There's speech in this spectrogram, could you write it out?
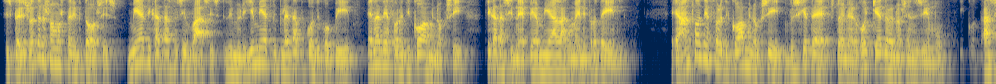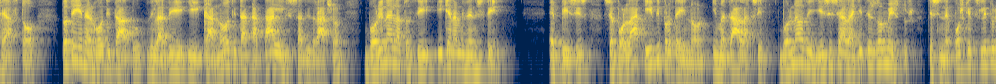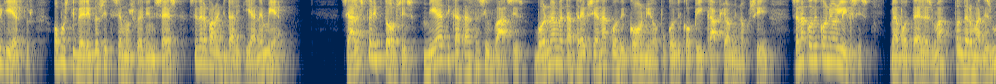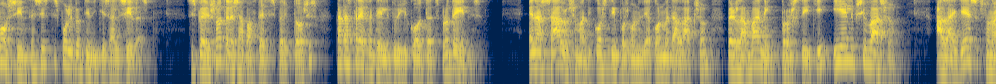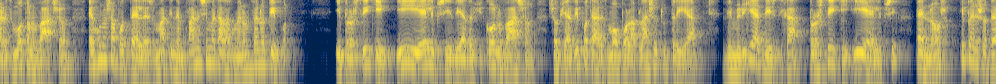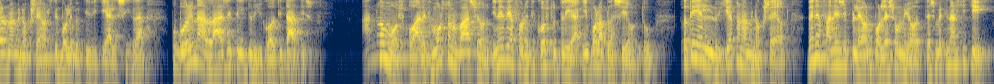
Στις περισσότερες όμως περιπτώσεις, μία αντικατάσταση βάσης δημιουργεί μία τριπλέτα που κωδικοποιεί ένα διαφορετικό αμινοξύ και κατά συνέπεια μία αλλαγμένη πρωτεΐνη. Εάν το αδιαφθορτικό αμινοξύ βρίσκεται στο ενεργό κέντρο ενός ενζήμου ή κοντά σε αυτό, τότε η ενεργότητά του, δηλαδή η ικανότητα κατάλληλης αντιδράσεων, μπορεί να ελαττωθεί ή και να μηδενιστεί. Επίσης, σε πολλά είδη πρωτεϊνών η μετάλλαξη μπορεί να οδηγήσει σε αλλαγή της δομής τους και συνεπώς και της λειτουργίας τους, όπως στην περίπτωση της αιμοσφαιρίνης S στη δρεπανοκυταρική ανεμία. Σε άλλες περιπτώσεις, μία αντικατάσταση βάσης μπορεί να μετατρέψει ένα κωδικόνιο που κωδικοποιεί κάποιο αμινοξύ σε ένα κωδικόνιο λήξης, με αποτέλεσμα τον τερματισμό σύνθεσης της πολυπεπτιδικής αλυσίδας. Στις περισσότερες από αυτές τις περιπτώσεις καταστρέφεται η λειτουργικότητα της πρωτεΐνης. Ένας άλλος σημαντικός τύπος γονιδιακών μεταλλάξεων περιλαμβάνει προσθήκη ή έλλειψη βάσεων. Αλλαγές στον αριθμό των βάσεων έχουν ως αποτέλεσμα την εμφάνιση μεταλλαγμένων φαινοτύπων. Η προσθήκη ή η έλλειψη διαδοχικών βάσεων σε οποιαδήποτε αριθμό πολλαπλάσιο του 3 δημιουργεί αντίστοιχα προσθήκη ή έλλειψη ενός ή περισσότερων αμινοξέων στην πολυπεπτιδική αλυσίδα που μπορεί να αλλάζει τη λειτουργικότητά της. Αν όμως ο αριθμός των βάσεων είναι διαφορετικός του 3 ή πολλαπλασίων του, τότε η αλληλουχία των αμινοξέων δεν εμφανίζει πλέον πολλές ομοιότητες με την αρχική.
